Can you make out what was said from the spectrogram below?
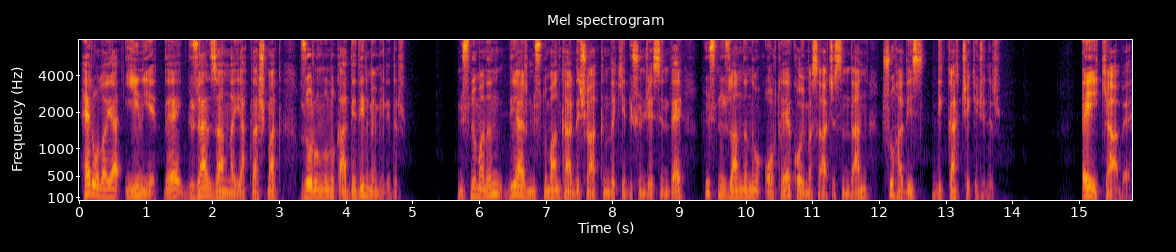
Her olaya iyi niyetle, güzel zanla yaklaşmak zorunluluk addedilmemelidir. Müslümanın diğer Müslüman kardeşi hakkındaki düşüncesinde hüsnü zannını ortaya koyması açısından şu hadis dikkat çekicidir. Ey Kabe!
